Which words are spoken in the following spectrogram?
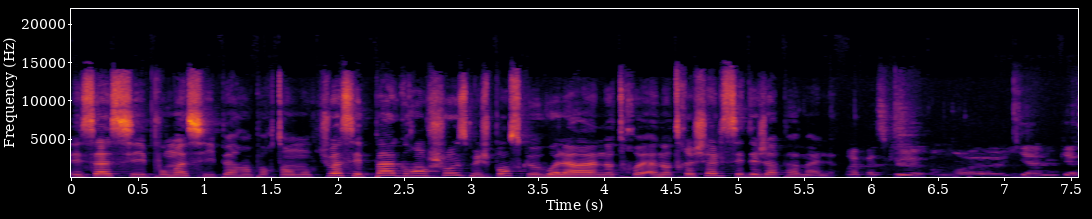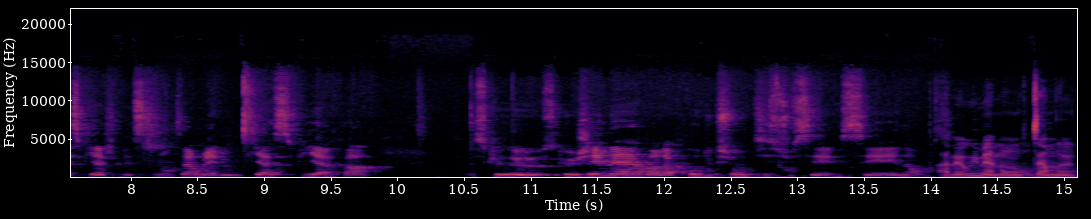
Et ça, c'est pour moi, c'est hyper important. Donc, tu vois, c'est pas grand chose, mais je pense que voilà, à notre, à notre échelle, c'est déjà pas mal. Ouais, parce que euh, y a le gaspillage vestimentaire, mais le gaspillage, enfin, ce que, ce que génère la production de tissu, c'est énorme. Ah, ben oui, même en, termes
